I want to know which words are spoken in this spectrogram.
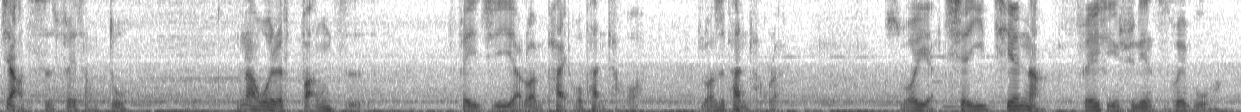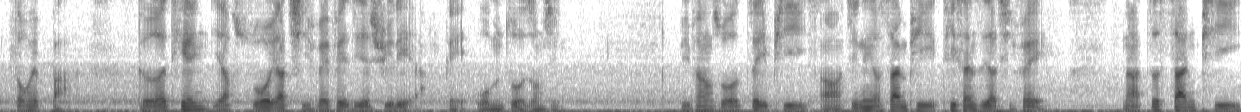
架次非常多，那为了防止飞机啊乱派或叛逃啊，主要是叛逃了。所以啊，前一天呐，飞行训练指挥部都会把隔天要所有要起飞飞机的序列啊，给我们做的中心。比方说这一批啊，今天有三批 T 三四要起飞，那这三批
